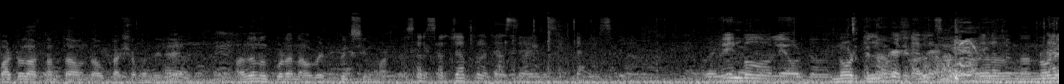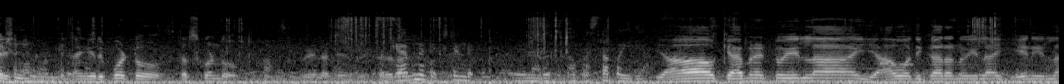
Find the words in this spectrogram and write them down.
ಪಾಟೋಲ್ ಹಾಕಂತ ಒಂದು ಅವಕಾಶ ಬಂದಿದೆ. ಅದನ್ನು ಕೂಡ ನಾವು ವೆಟ್ ಮಿಕ್ಸಿಂಗ್ ಮಾಡ್ತೇವೆ. ಸರ್ ಸರ್ಜಾಪುರ ಜಾಸ್ತಿ ಆಗಿದೆ ಸರ್ ಕ್ಯಾನ್ವಸ್ ರೈನ್ಬೋ ಲೇಔಟ್ ನೋಡ್ತೀನಿ. ನೋಡಿ ನನಗೆ ರಿಪೋರ್ಟು ತರಿಸ್ಕೊಂಡು ಕ್ಯಾಬಿನೆಟ್ ಯಾವ ಕ್ಯಾಬಿನೆಟ್ಟು ಇಲ್ಲ ಯಾವ ಅಧಿಕಾರನೂ ಇಲ್ಲ ಏನಿಲ್ಲ ಇಲ್ಲ.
